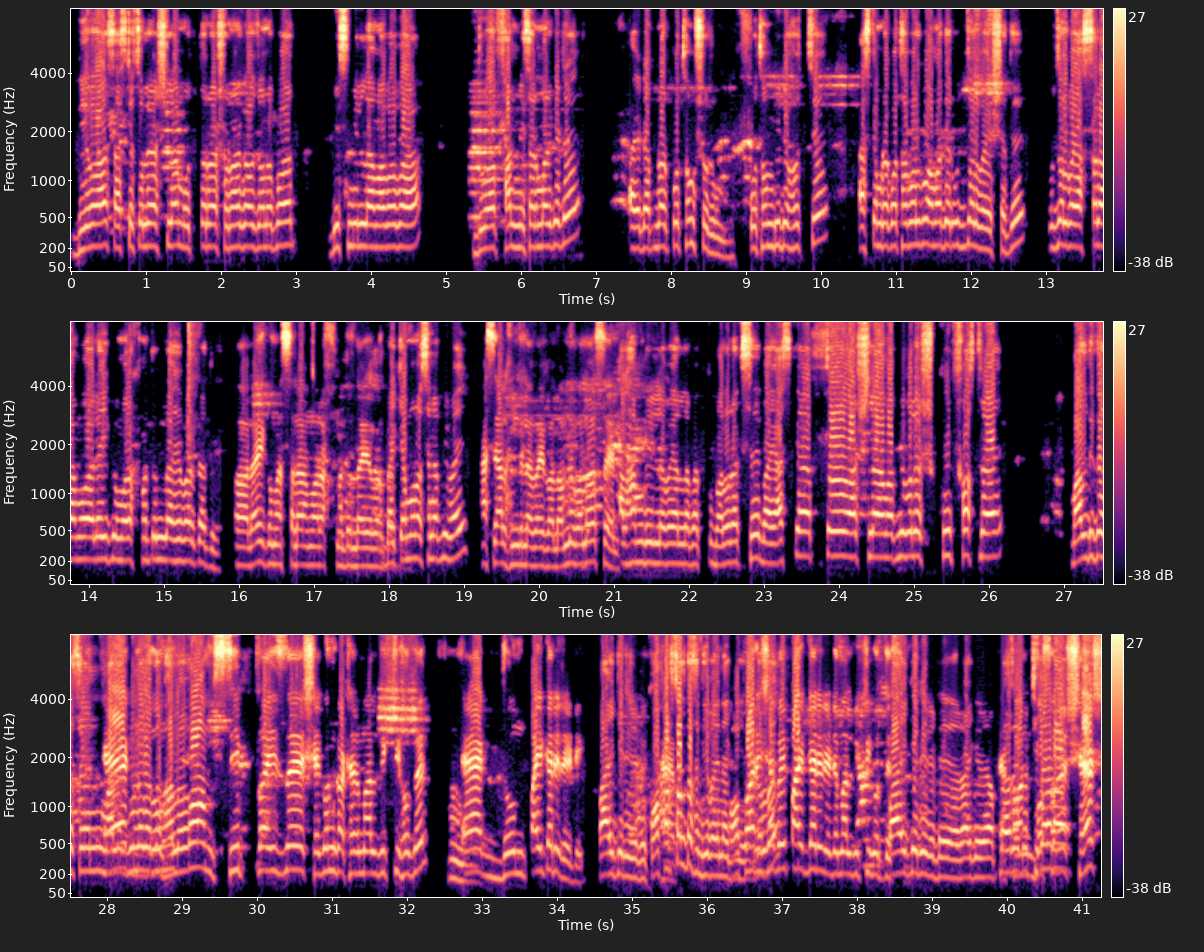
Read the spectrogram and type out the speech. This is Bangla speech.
ভিওয়াস আজকে চলে আসলাম উত্তরা সোনারগাঁও জনপদ। বিসমিল্লা মা বাবা দোয়া ফার্নিচার মার্কেটে। আর এটা আপনার প্রথম শোরুম। প্রথম ভিডিও হচ্ছে আজকে আমরা কথা বলব আমাদের উজ্জ্বল ভাইয়ের সাথে। উজ্জ্বল ভাই আসসালামু আলাইকুম রহমতুল্লাহ বারকাতু ওয়ালাইকুম আসসালাম রহমতুল্লাহ ভাই কেমন আছেন আপনি ভাই? আছি আলহামদুলিল্লাহ ভাই ভালো। আপনি ভালো আছেন? আলহামদুলিল্লাহ ভাই আল্লাহ পাক খুব ভালো রাখছে। ভাই আজকে তো আসলাম আপনি বলে খুব সস্তায়। মাল দিতেছেন গুণগত ভালো। কম চিপ প্রাইসে সেগুন কাঠের মাল বিক্রি হবে। একদম পাইকারি রেডি পাইকারি রেটে অফার হ্যাঁ। চলতেছে কি ভাই নাকি? অফার হিসাবে পাইকারি রেটে মাল বিক্রি করতে পাইকারি রেটে আপনার ঠিকানা শেষ।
